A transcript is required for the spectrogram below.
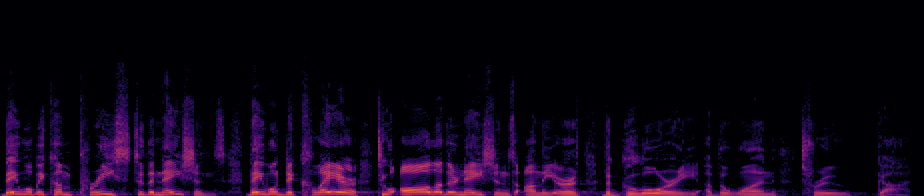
they will become priests to the nations. They will declare to all other nations on the earth the glory of the one true God.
